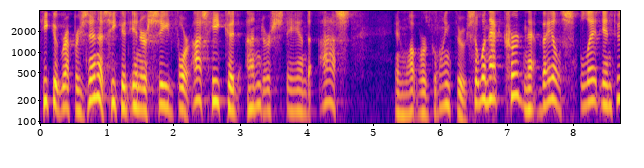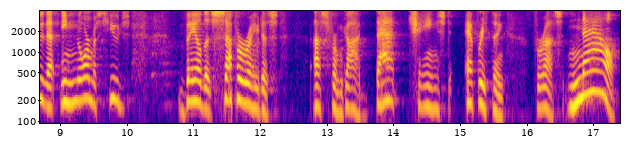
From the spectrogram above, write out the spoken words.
he could represent us, he could intercede for us, he could understand us. And what we're going through. So when that curtain, that veil split into that enormous, huge veil that separated us, us from God, that changed everything for us. Now,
